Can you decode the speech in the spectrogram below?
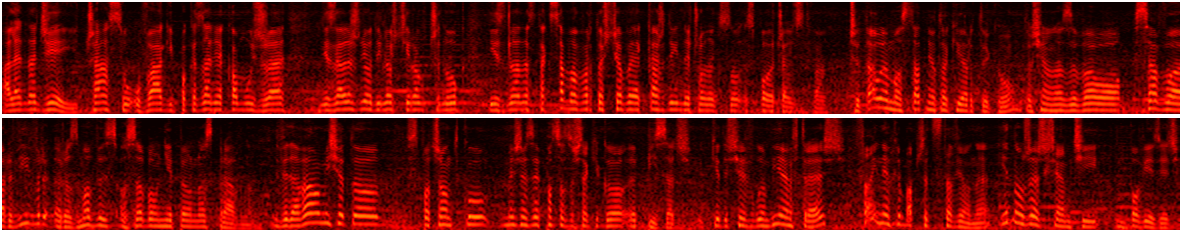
ale nadziei, czasu, uwagi, i pokazania komuś, że niezależnie od ilości rąk czy nóg jest dla nas tak samo wartościowe jak każdy inny członek społeczeństwa. Czytałem ostatnio taki artykuł, to się nazywało Savoir Vivre – rozmowy z osobą niepełnosprawną. Wydawało mi się to z początku, myślę sobie, po co coś takiego e, pisać. Kiedy się wgłębiłem w treść, fajnie chyba przedstawione. Jedną rzecz chciałem Ci powiedzieć.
